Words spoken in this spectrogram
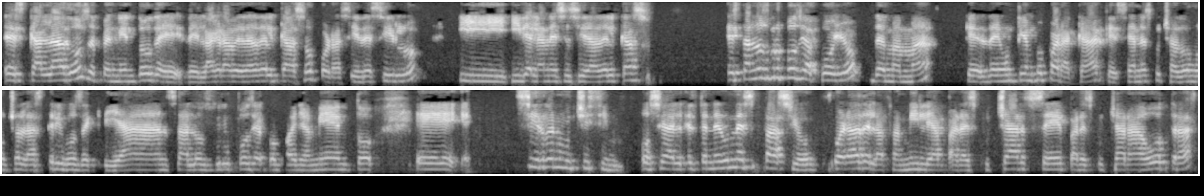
escalados dependiendo de, la gravedad del caso, por así decirlo, y, de la necesidad del caso. Están los grupos de apoyo de mamá, que de un tiempo para acá, que se han escuchado mucho las tribus de crianza, los grupos de acompañamiento, eh, sirven muchísimo. O sea, el, tener un espacio fuera de la familia para escucharse, para escuchar a otras,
